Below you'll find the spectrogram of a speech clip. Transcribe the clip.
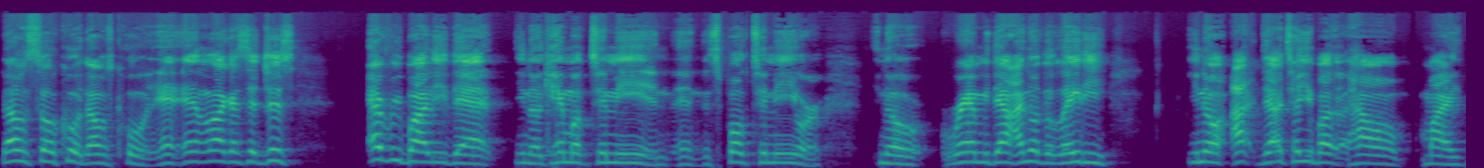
that was so cool. That was cool. And, and like I said, just everybody that, you know, came up to me and, and spoke to me or, you know, ran me down. I know the lady, you know, I did I tell you about how my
